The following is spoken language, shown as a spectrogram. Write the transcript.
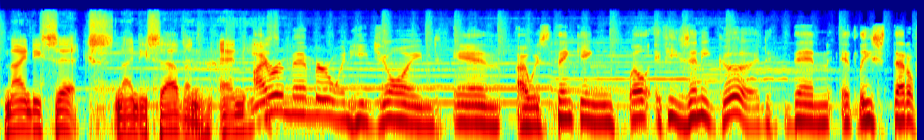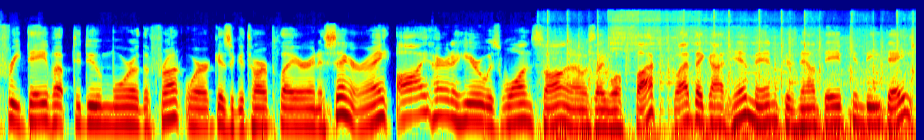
96, 97. And I remember when he joined, and I was thinking, well, if he's any good, then at least that'll free Dave up to do more of the front work as a guitar player and a singer, right? All I heard to hear was one song, and I was like, well, fuck, glad they got him in because now Dave can be Dave.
